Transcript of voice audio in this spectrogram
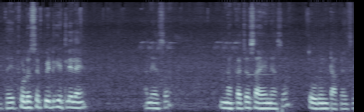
आता हे थोडंसं पीठ घेतलेलं आहे. आणि असं नकाच्या सहाय्याने असं तोडून टाकायचं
